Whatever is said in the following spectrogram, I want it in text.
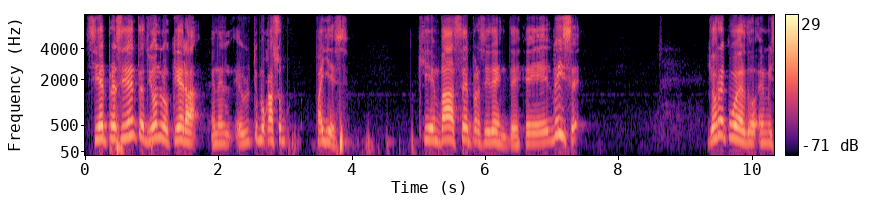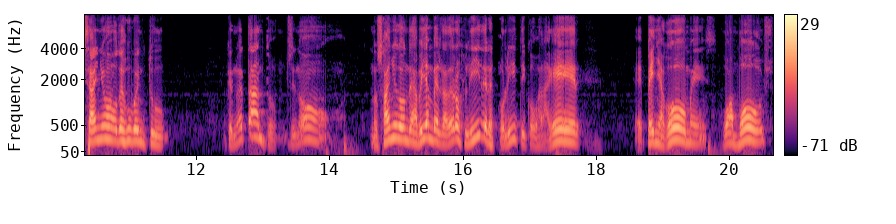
si el presidente, Dios no lo quiera, en el, último caso fallece, ¿quién va a ser presidente? El vice. Yo recuerdo en mis años de juventud, que no es tanto, sino los años donde habían verdaderos líderes políticos, Balaguer, eh, Peña Gómez, Juan Bosch,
